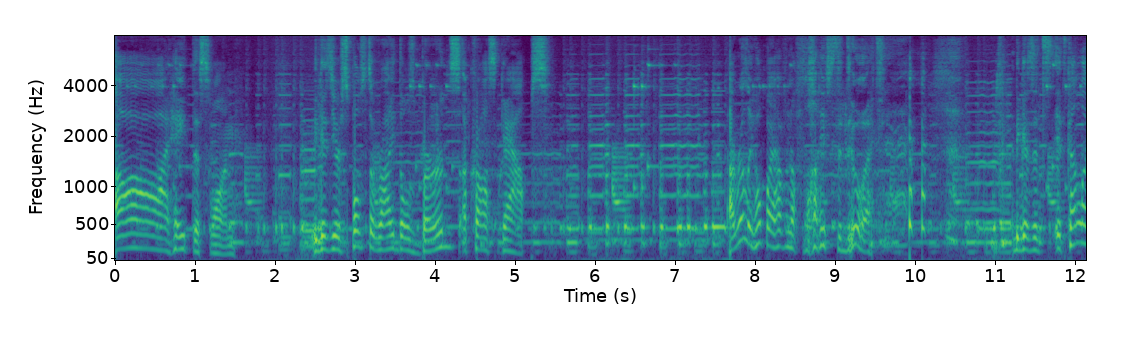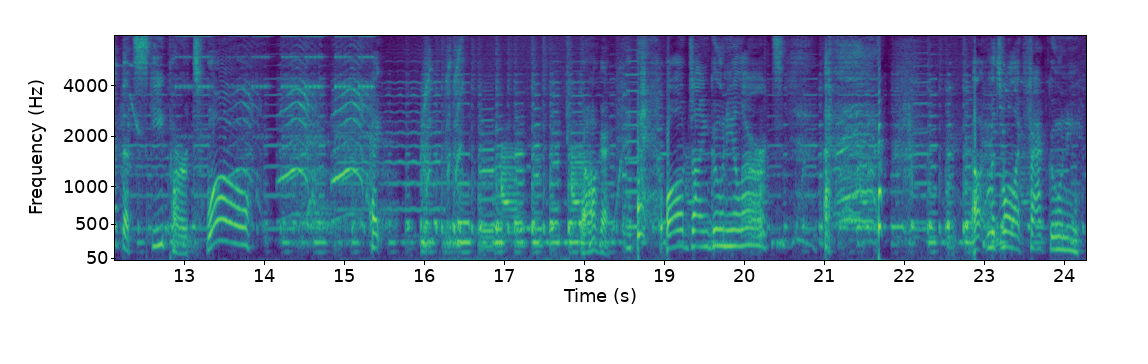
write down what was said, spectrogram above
Oh, I hate this one. Because you're supposed to ride those birds across gaps. I really hope I have enough lives to do it. because it's it's kind of like that ski part. Whoa! Hey. Okay. Oh, giant Goonie alert! Oh, it's more like Fat Goonie.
